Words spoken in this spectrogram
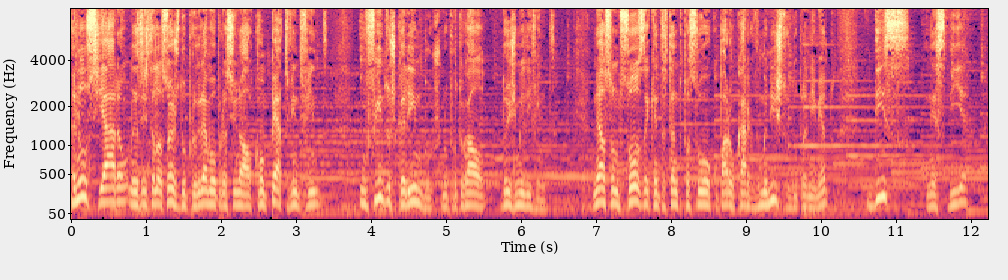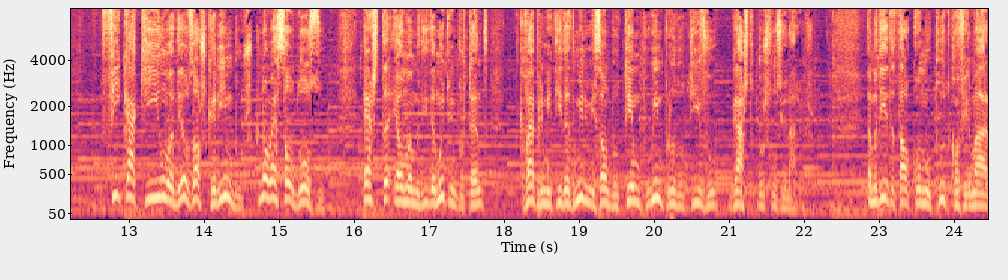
anunciaram nas instalações do Programa Operacional Compete 2020 o fim dos carimbos no Portugal 2020. Nelson de Souza, que entretanto passou a ocupar o cargo de Ministro do Planeamento, disse nesse dia: Fica aqui um adeus aos carimbos, que não é saudoso. Esta é uma medida muito importante que vai permitir a diminuição do tempo improdutivo gasto pelos funcionários. A medida, tal como pude confirmar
